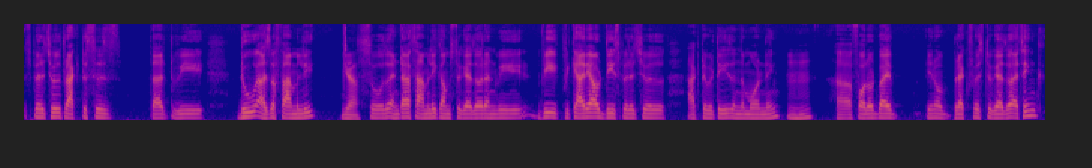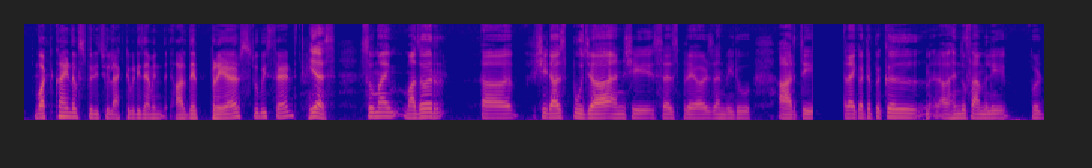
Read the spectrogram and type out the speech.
spiritual practices that we do as a family. Yeah. So the entire family comes together and we we, we carry out these spiritual activities in the morning, hmm uh, followed by you know breakfast together. I think What kind of spiritual activities? I mean, are there prayers to be said? yes. So my mother, uh, she does puja and she says prayers and we do aarti like a typical uh, Hindu family would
